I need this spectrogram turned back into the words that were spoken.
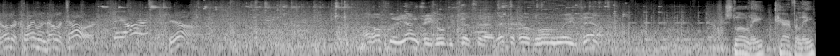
No, they're climbing down the tower. They are. Yeah. I hope they're young people because uh, that's a hell of a long ways down. Slowly, carefully,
